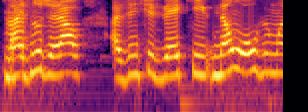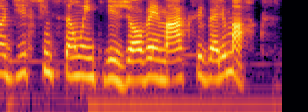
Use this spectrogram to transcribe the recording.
mas, no geral, a gente vê que não houve uma distinção entre jovem Marx e velho Marx.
